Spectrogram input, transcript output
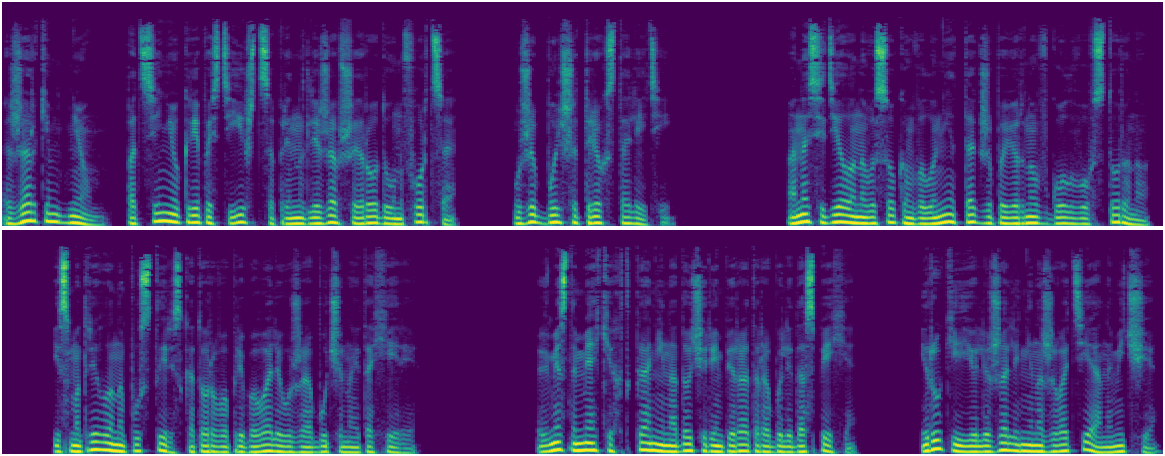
Жарким днем, под сенью крепости Ишца, принадлежавшей роду Унфорца, уже больше трех столетий. Она сидела на высоком валуне, также повернув голову в сторону, и смотрела на пустырь, с которого прибывали уже обученные Тахери. Вместо мягких тканей на дочери императора были доспехи, и руки ее лежали не на животе, а на мече.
